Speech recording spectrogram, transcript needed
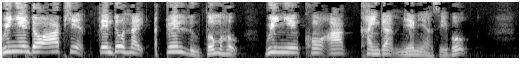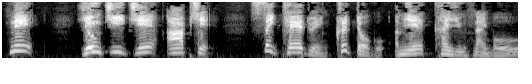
ဝိညာဉ်တော်အားဖြင့်သင်တို့၌အတွင်းလူသို့မဟုတ်ဝိညာဉ်ခွန်အားခိုင်ခံ့မြဲမြံစေဖို့နှစ်ယုံကြည်ခြင်းအားဖြင့် စိတ်ထဲတွင်ခရစ်တော်ကိုအမြဲခံယူနိုင်ဖို့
